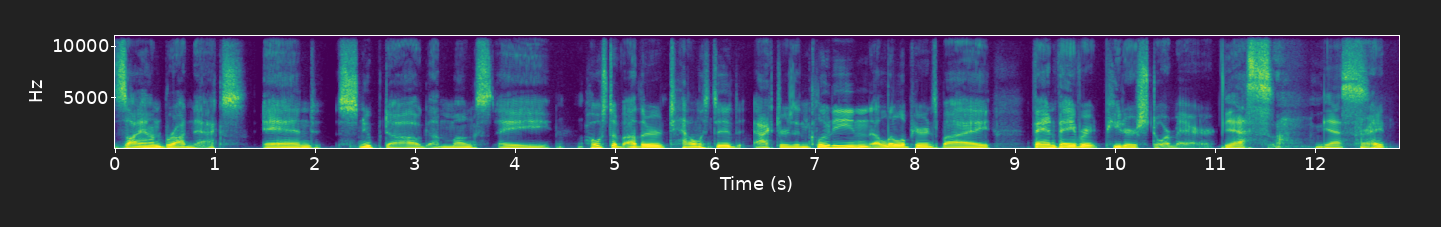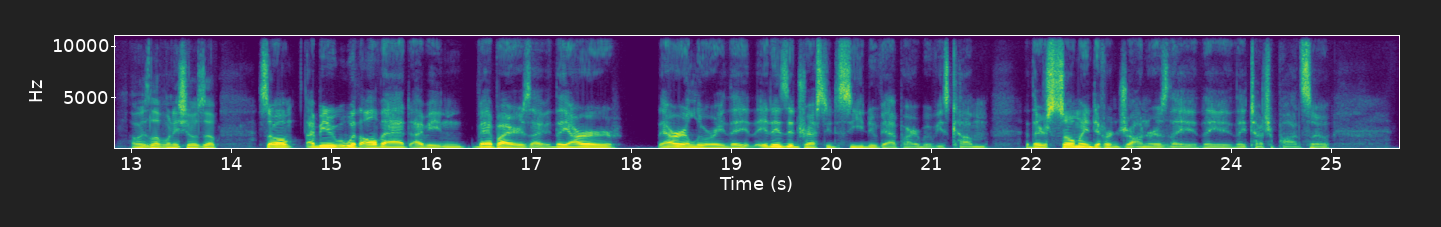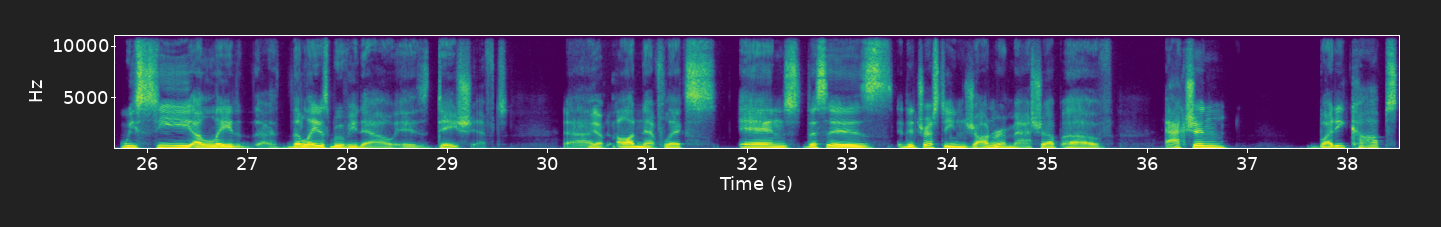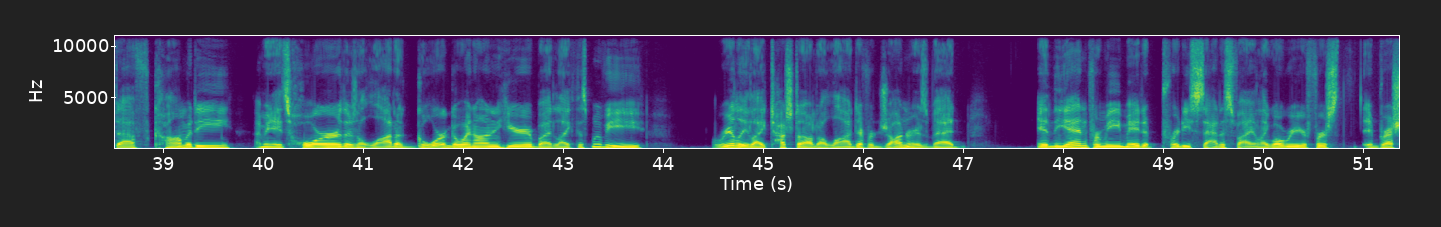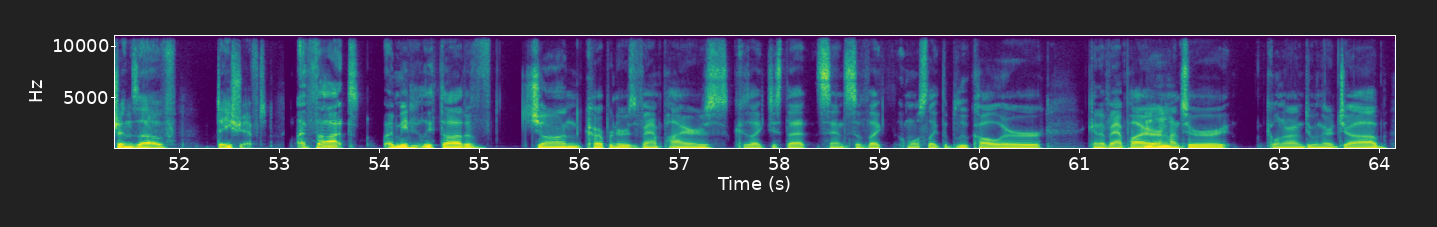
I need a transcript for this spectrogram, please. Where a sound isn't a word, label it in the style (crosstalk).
Zion Broadnax, and Snoop Dogg, amongst a host of other talented actors, including a little appearance by fan favorite Peter Stormare. Yes. Yes. Right? I always love when he shows up. So, I mean, with all that, I mean, vampires, I, they are they are alluring. They it is interesting to see new vampire movies come. There's so many different genres they they they touch upon. So we see a late the latest movie now is Day Shift uh, Yep. on Netflix, and this is an interesting genre mashup of action, buddy cop stuff, comedy. I mean, it's horror. There's a lot of gore going on in here, but like this movie really like touched on a lot of different genres that in the end for me made it pretty satisfying. Like what were your first impressions of Day Shift? I thought, I immediately thought of John Carpenter's vampires because, like, just that sense of like almost like the blue collar kind of vampire Mhm. hunter going around doing their job.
